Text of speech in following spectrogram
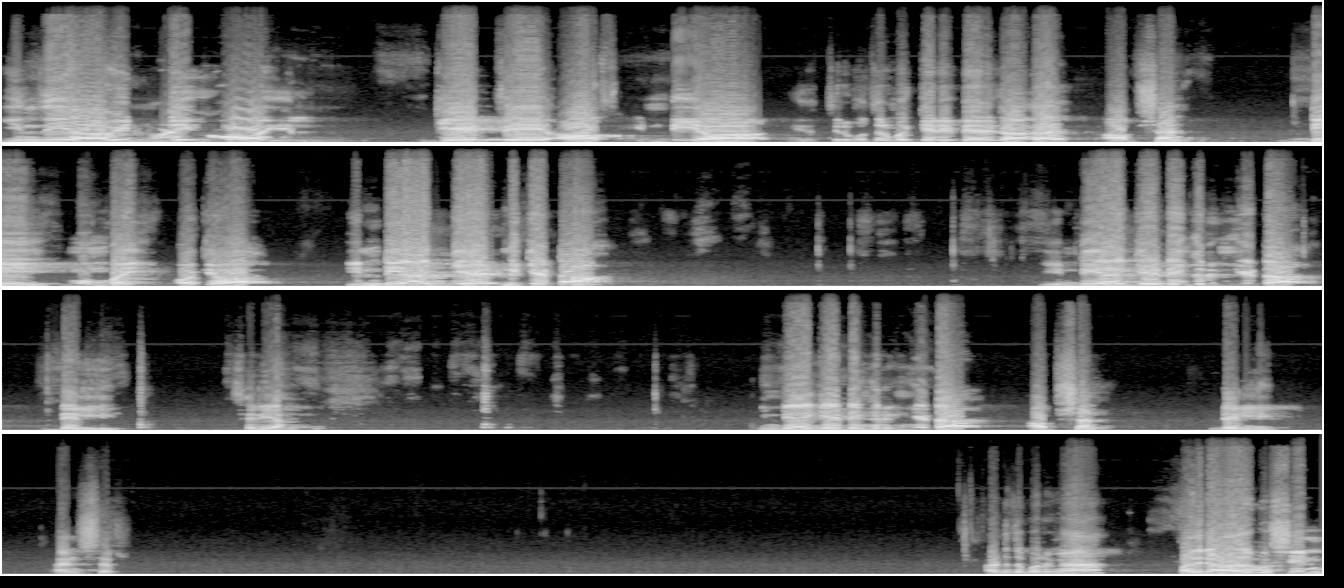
இந்தியாவின் நுழைவாயில் கேட்வே ஆஃப் இந்தியா இது திரும்ப திரும்ப கேட்டுட்டே இருக்காங்க. Option D Mumbai. ஓகேவா இந்தியா கேட்னு கேட்டா இந்தியா கேட் எங்க இருக்குன்னு கேட்டா டெல்லி. சரியா? இந்தியா கேட் எங்க இருக்குன்னு கேட்டா ஆப்ஷன் டெல்லி ஆன்சர் அடுத்து பாருங்க. பதினாலாவது கொஸ்டின்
